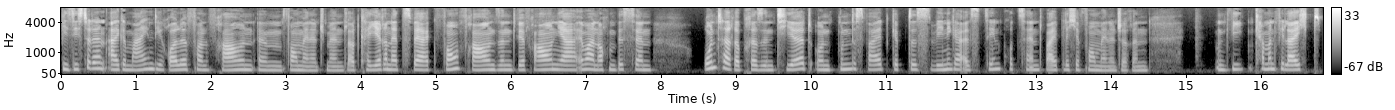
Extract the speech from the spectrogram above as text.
Wie siehst du denn allgemein die Rolle von Frauen im Fondsmanagement? Laut Karrierenetzwerk Fondsfrauen sind wir Frauen ja immer noch ein bisschen unterrepräsentiert und bundesweit gibt es weniger als zehn Prozent weibliche Fondsmanagerinnen. Und wie kann man vielleicht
